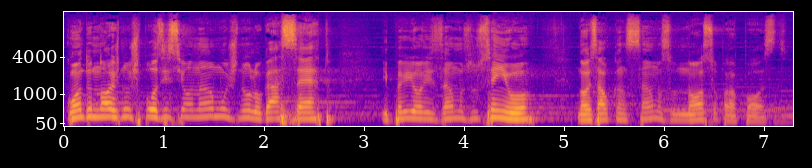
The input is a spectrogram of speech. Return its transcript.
Quando nós nos posicionamos no lugar certo e priorizamos o Senhor, nós alcançamos o nosso propósito.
